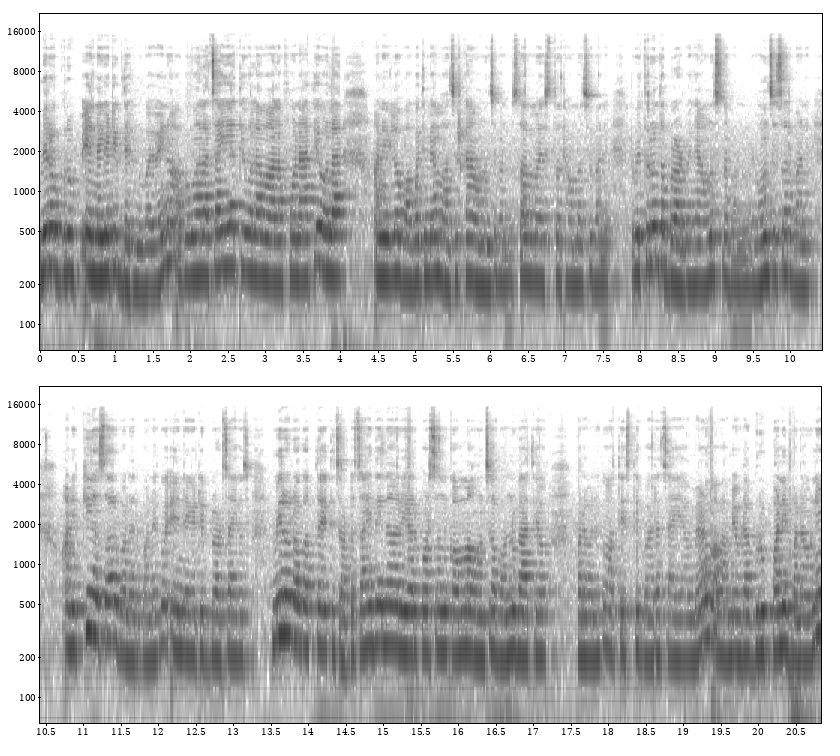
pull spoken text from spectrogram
मेरो ग्रुप ए नेगेटिभ देख्नुभयो होइन? अब उहाँलाई चाहिएको थियो होला उहाँलाई फोन आएको थियो होला। अनि लो भगवती म्याम हजुर कहाँ हुनुहुन्छ भन्नु? सर म यस्तो ठाउँमा छु भने। तपाईँ तुरन्त ब्लड ब्याङ्क आउनुहोस् न भन्नुभयो। हुन्छ सर भने। अनि किन सर भनेर भनेको ए नेगेटिभ ब्लड चाहिएको छ। मेरो रगत त यति झट्ट चाहिँदैन रियर पर्सन कममा हुन्छ भन्नुभएको थियो। भनेर भनेको "अँ, त्यस्तै भएर चाहियो। म्याडम अब हामी एउटा ग्रुप पनि बनाउने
